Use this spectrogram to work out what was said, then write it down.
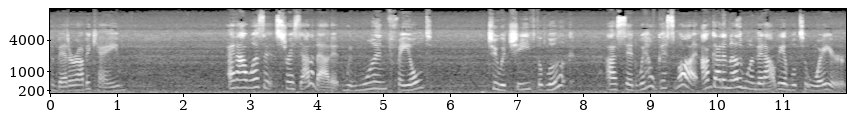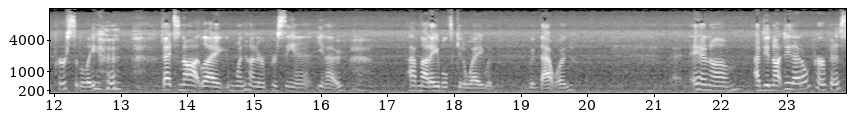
the better I became. And I wasn't stressed out about it. When one failed to achieve the look, I said, Well, guess what? I've got another one that I'll be able to wear personally. That's not like 100%, you know, I'm not able to get away with, with that one. And um, I did not do that on purpose.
